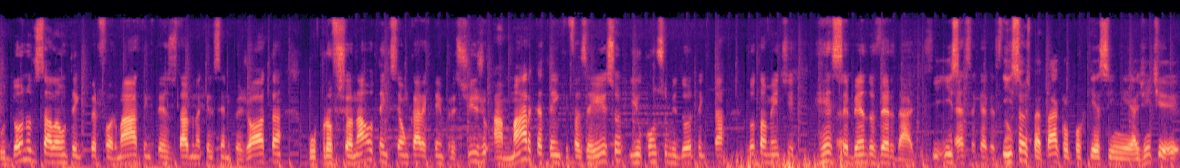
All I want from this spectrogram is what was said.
o dono do salão tem que performar, tem que ter resultado naquele CNPJ, o profissional tem que ser um cara que tem prestígio, a marca tem que fazer isso e o consumidor tem que estar totalmente recebendo é. verdades. Isso, Essa é a questão. Isso é um espetáculo porque assim, a gente,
